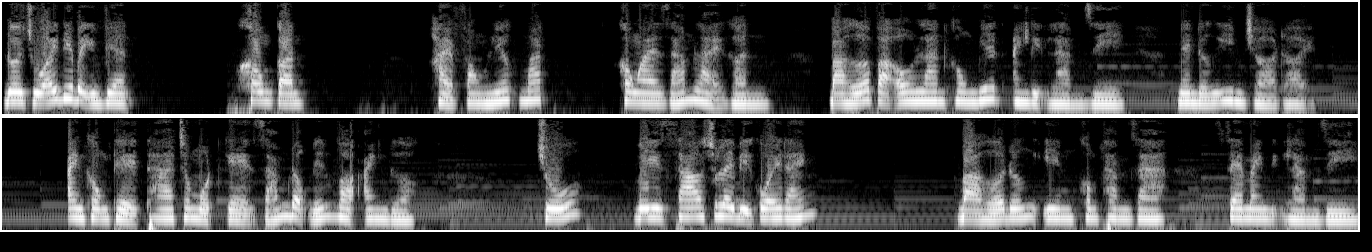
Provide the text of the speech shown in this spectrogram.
Đưa chú ấy đi bệnh viện. Không cần. Hải Phong liếc mắt, Không ai dám lại gần. Bà hứa và Âu Lan không biết anh định làm gì, Nên đứng im chờ đợi. Anh không thể tha cho một kẻ dám động đến vợ anh được. Chú, Vì sao chú lại bị cô ấy đánh? Bà hứa đứng im không tham gia, Xem anh định làm gì.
